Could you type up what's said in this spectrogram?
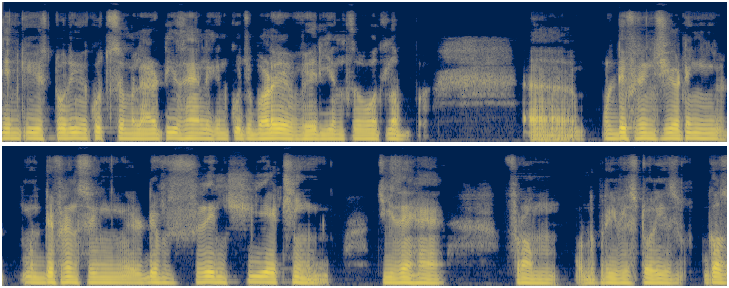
جن کی اسٹوری میں کچھ سملیرٹیز ہیں، لیکن کچھ بڑے ویریئنس مطلب ڈفرینشیٹنگ ڈفرینسنگ ڈفرینشیٹنگ چیزیں ہیں from the previous stories because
